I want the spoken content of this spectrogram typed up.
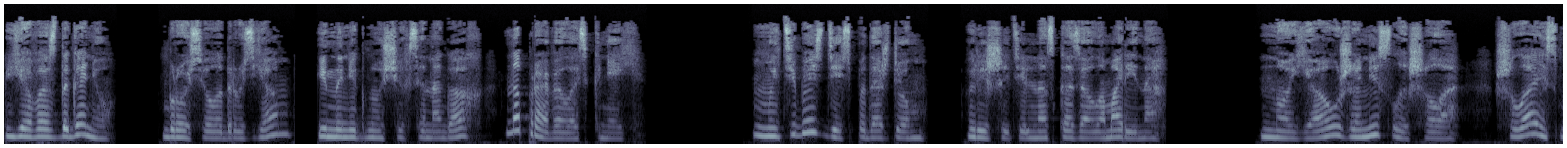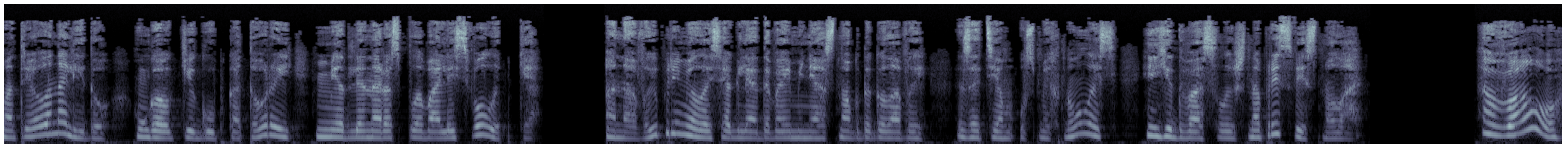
«Я вас догоню», — бросила друзьям и на негнущихся ногах направилась к ней. «Мы тебя здесь подождем, решительно сказала Марина. Но я уже не слышала. Шла и смотрела на Лиду, уголки губ которой медленно расплывались в улыбке. Она выпрямилась, оглядывая меня с ног до головы, затем усмехнулась и едва слышно присвистнула. «Вау!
